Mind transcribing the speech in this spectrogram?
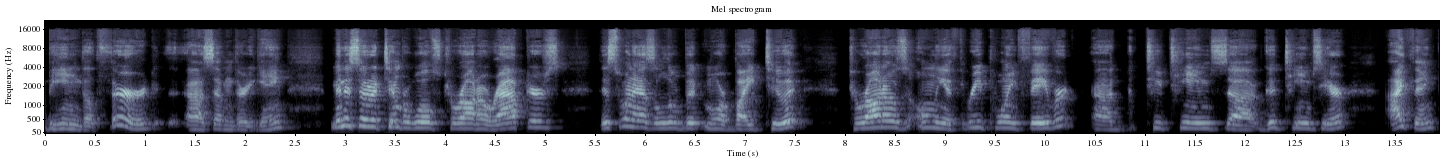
being the third uh, 7:30 game, Minnesota Timberwolves Toronto Raptors. This one has a little bit more bite to it. Toronto's only a 3-point favorite. Uh, two teams uh, good teams here, I think.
